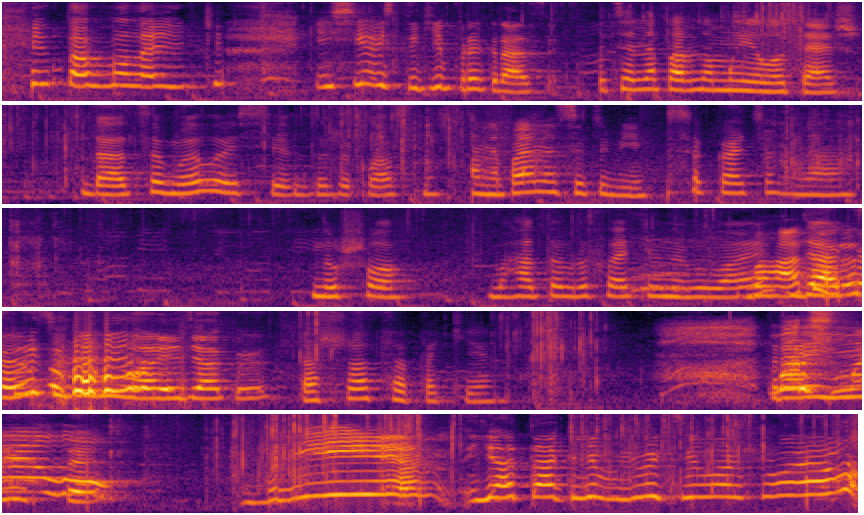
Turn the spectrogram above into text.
І там маленькі. І ще ось такі прикраси. Це, напевно, мило теж. Да, це мило і сіль, дуже класно. А напевно, це тобі. Все, Катя. Да. Ну що, багато браслетів не буває. Багато Дякую. браслетів буває, дякую. Та що це таке? Маршмеллоу! Блін, я так люблю ці маршмеллоу.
